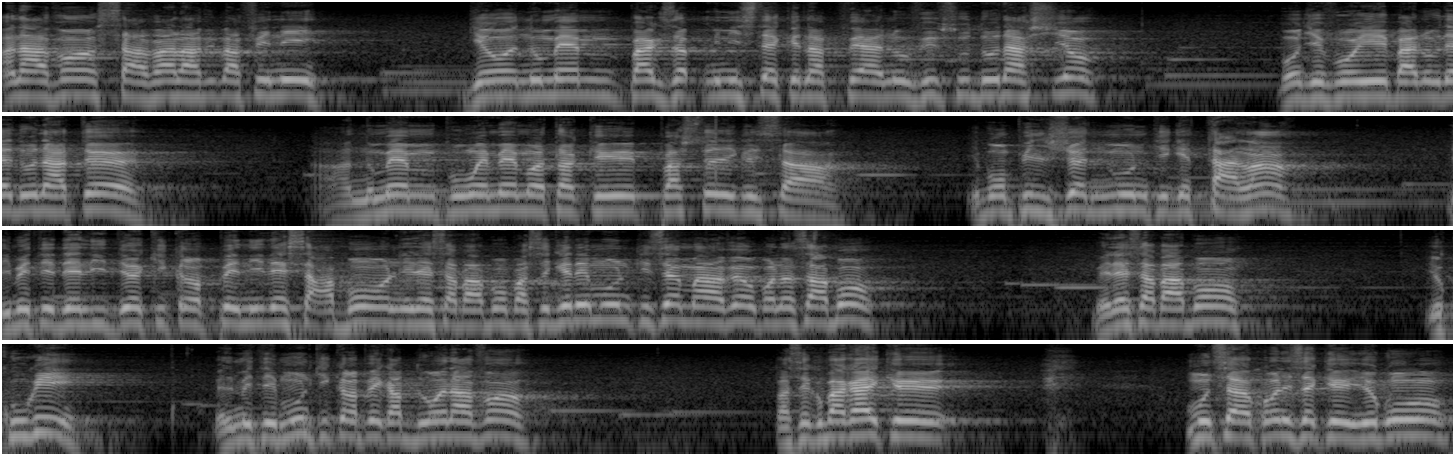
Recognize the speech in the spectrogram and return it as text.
en avant, ça va, la vie va finir. Nous-mêmes, par exemple, le ministère que nous avons fait, nous vivons sous donation. Bon Dieu, voyez, bah, nous des donateurs. Ah, nous-mêmes, pour moi-même, en tant que pasteur de l'église, il y a des jeunes gens qui ont talent. Ils mettent des leaders qui campent, ni les sabons, ni les sabons. Parce qu'il y a des gens qui s'aiment avec pendant sabon. Mais les sabons, ils courent. Mais ils mettent des gens qui campent cap en avant. Parce que les que les gens connaissent que ils ont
